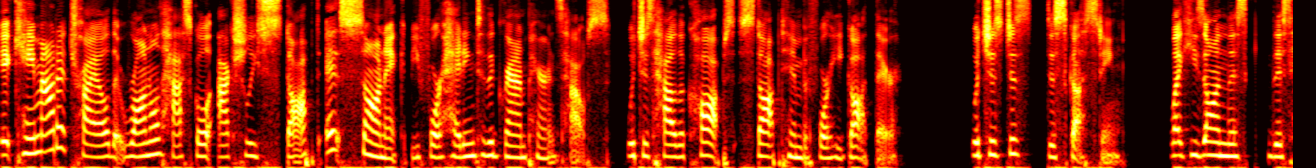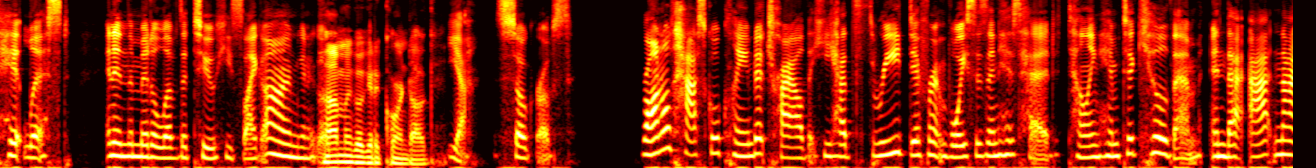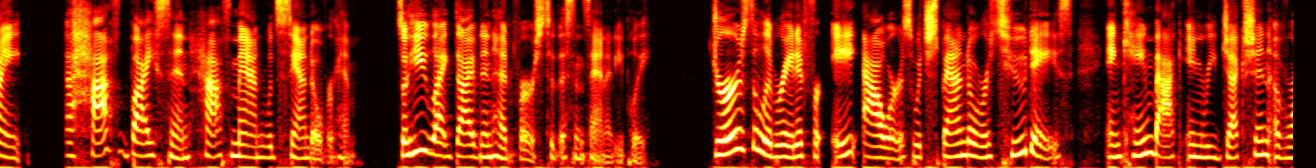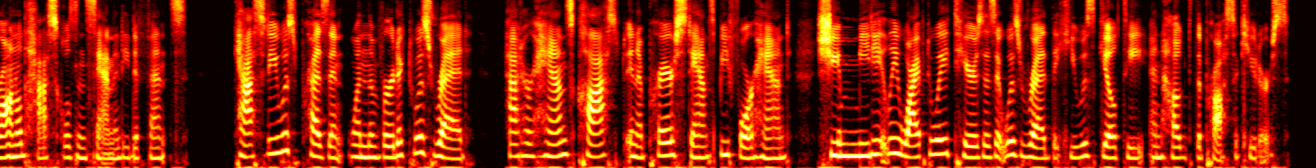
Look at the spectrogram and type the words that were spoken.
It came out at trial that Ronald Haskell actually stopped at Sonic before heading to the grandparents' house, which is how the cops stopped him before he got there, which is just disgusting. Like he's on this this hit list, and in the middle of the two, he's like, "Oh, I'm gonna go." I'm gonna go get a corn dog. Yeah, it's so gross. Ronald Haskell claimed at trial that he had three different voices in his head telling him to kill them, and that at night, a half bison, half man would stand over him. So he like dived in headfirst to this insanity plea. Jurors deliberated for eight hours, which spanned over two days, and came back in rejection of Ronald Haskell's insanity defense. Cassidy was present when the verdict was read, had her hands clasped in a prayer stance beforehand. She immediately wiped away tears as it was read that he was guilty and hugged the prosecutors.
